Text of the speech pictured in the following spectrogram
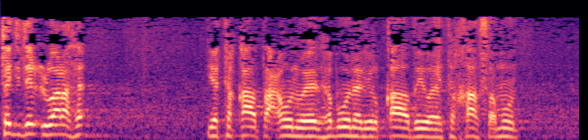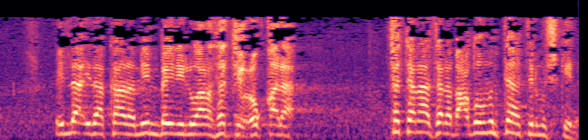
تجد الورثة يتقاطعون ويذهبون للقاضي ويتخاصمون. إلا إذا كان من بين الورثة عقلاء. فتنازل بعضهم انتهت المشكلة.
